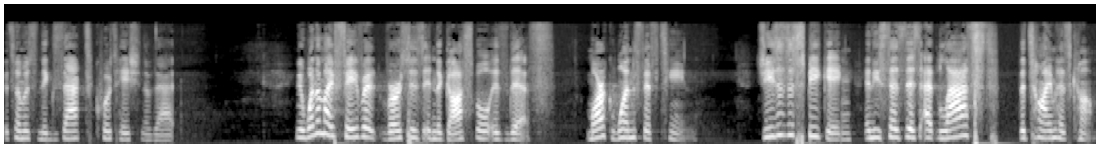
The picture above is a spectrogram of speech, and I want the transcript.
It's almost an exact quotation of that. You know, one of my favorite verses in the gospel is this Mark 1:15. Jesus is speaking and he says this, "At last the time has come.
